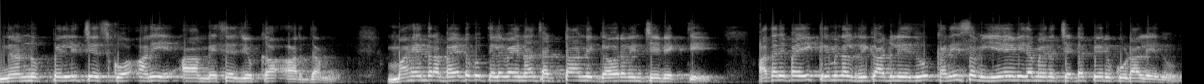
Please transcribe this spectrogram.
నన్ను పెళ్ళి చేసుకో అని ఆ మెసేజ్ యొక్క అర్థం. మహేంద్ర బయటకు తెలివైన చట్టాన్ని గౌరవించే వ్యక్తి. అతనిపై క్రిమినల్ రికార్డు లేదు కనీసం ఏ విధమైన చెడ్డ పేరు కూడా లేదు.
